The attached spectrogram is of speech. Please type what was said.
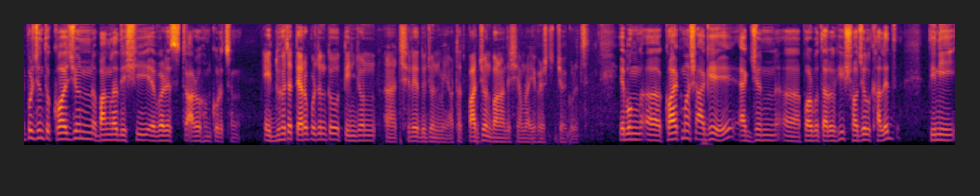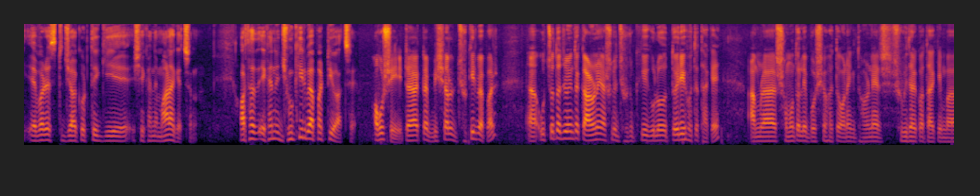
এ পর্যন্ত কয়জন বাংলাদেশি এভারেস্ট আরোহণ করেছেন? এই দু হাজার তেরো পর্যন্ত তিনজন ছেলে দুজন মেয়ে অর্থাৎ পাঁচজন বাংলাদেশি আমরা এভারেস্ট জয় করেছি। এবং কয়েক মাস আগে একজন পর্বতারোহী সজল খালেদ তিনি এভারেস্ট জয় করতে গিয়ে সেখানে মারা গেছেন। অর্থাৎ এখানে ঝুঁকির ব্যাপারটিও আছে। অবশ্যই এটা একটা বিশাল ঝুঁকির ব্যাপার। উচ্চতাজনিত কারণে আসলে ঝুঁকিগুলো তৈরি হতে থাকে। আমরা সমতলে বসে হয়তো অনেক ধরনের সুবিধার কথা কিংবা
